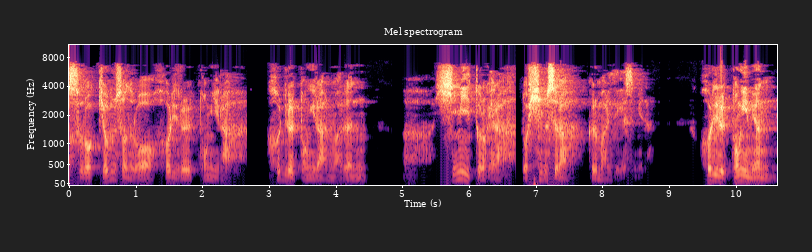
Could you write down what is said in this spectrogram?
서로 겸손으로 허리를 동이라. 허리를 동이라 하는 말은 아, 힘이 있도록 해라. 또 힘쓰라. 그런 말이 되겠습니다. 허리를 동이면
